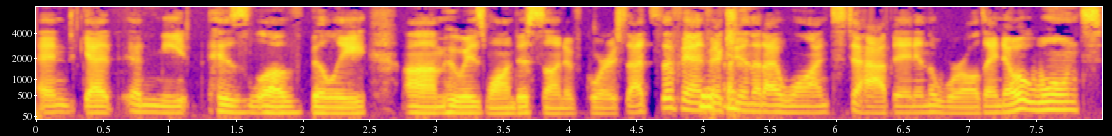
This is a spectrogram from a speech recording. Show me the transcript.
and get and meet his love Billy, um, who is Wanda's son, of course. That's the fan Yeah. fiction that I want to happen in the world. I know it won't,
